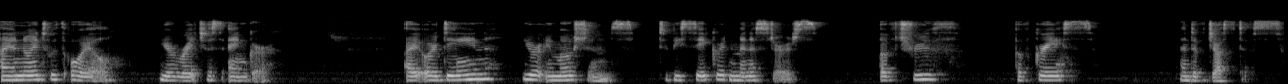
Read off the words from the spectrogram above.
I anoint with oil your righteous anger. I ordain your emotions to be sacred ministers of truth, of grace, and of justice.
